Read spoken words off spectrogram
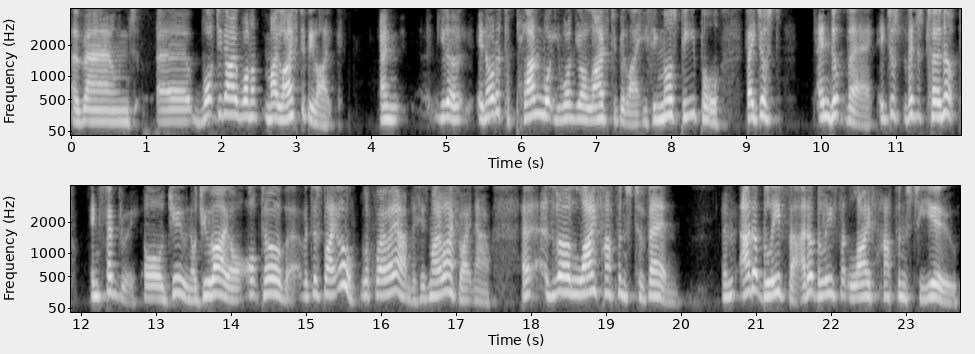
around, uh, what did I want my life to be like? And, you know, in order to plan what you want your life to be like, you see, most people, they just end up there. It just, they just turn up in February or June or July or October. But just like, oh, look where I am. This is my life right now. Uh, as though life happens to them. And I don't believe that. I don't believe that life happens to you.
